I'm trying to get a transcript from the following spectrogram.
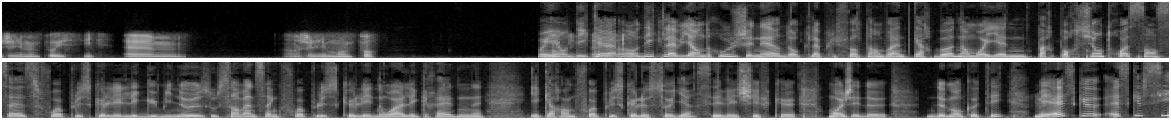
je l'ai même pas ici. Euh, non, je l'ai même pas. Oui, on dit que on dit que la viande rouge génère donc la plus forte empreinte carbone en moyenne par portion 316 fois plus que les légumineuses ou 125 fois plus que les noix, les graines et 40 fois plus que le soya. C'est les chiffres que moi j'ai de de mon côté. Mais est-ce que est-ce que si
